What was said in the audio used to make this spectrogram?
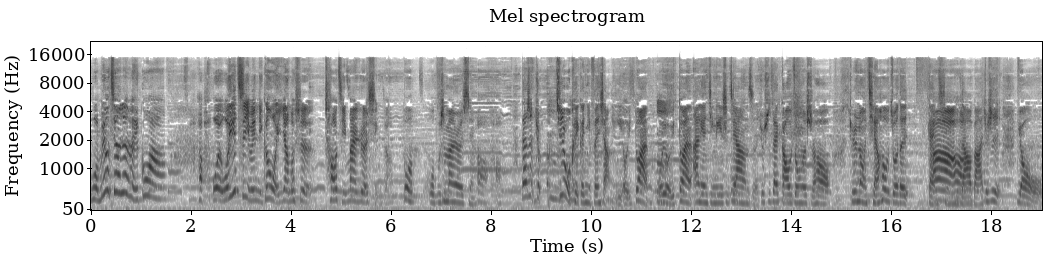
我没有这样认为过啊，好，我我一直以为你跟我一样都是超级慢热型的。不，我不是慢热型，哦，好，但是就 其实我可以跟你分享，有一段我有一段暗恋经历是这样子，就是在高中的时候，就是那种前后桌的感情，啊你知道吧？就是有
